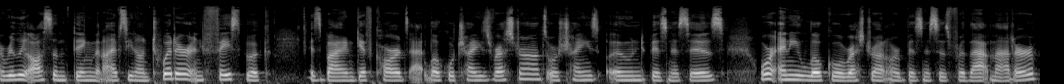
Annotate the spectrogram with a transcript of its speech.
A really awesome thing that I've seen on Twitter and Facebook is buying gift cards at local Chinese restaurants or Chinese owned businesses, or any local restaurant or businesses for that matter.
